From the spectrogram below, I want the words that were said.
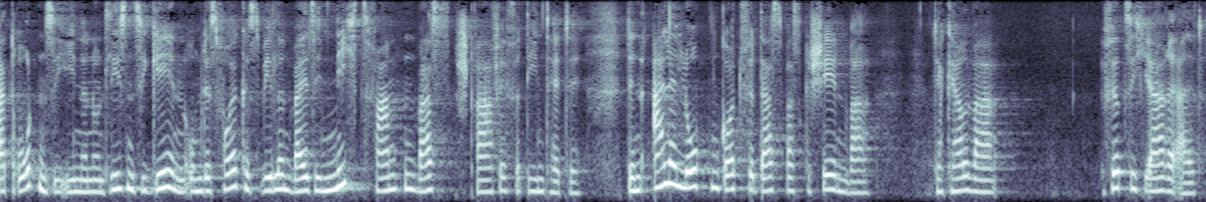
da drohten sie ihnen und ließen sie gehen, um des Volkes willen, weil sie nichts fanden, was Strafe verdient hätte. Denn alle lobten Gott für das, was geschehen war. Der Kerl war 40 Jahre alt,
